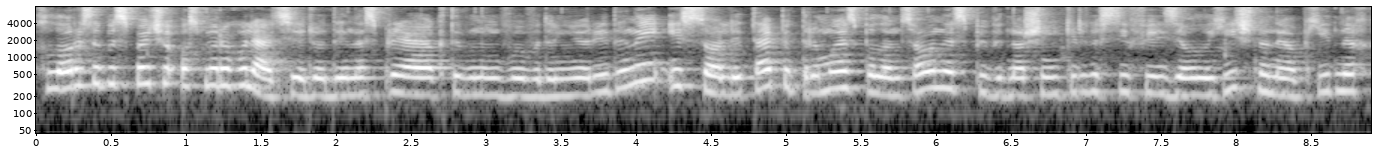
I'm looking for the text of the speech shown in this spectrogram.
Хлор забезпечує осморегуляцію людини, сприяє активному виведенню рідини і солі та підтримує збалансоване співвідношення кількості фізіологічно необхідних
